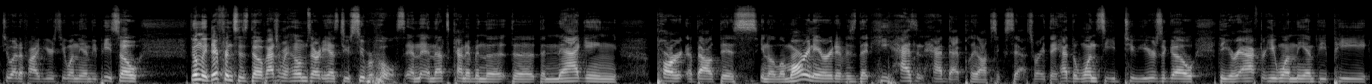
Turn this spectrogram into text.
Two out of five years, he won the MVP. So the only difference is though Patrick Mahomes already has two Super Bowls, and, and that's kind of been the, the the nagging part about this you know Lamar narrative is that he hasn't had that playoff success. Right? They had the one seed two years ago. The year after he won the MVP,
